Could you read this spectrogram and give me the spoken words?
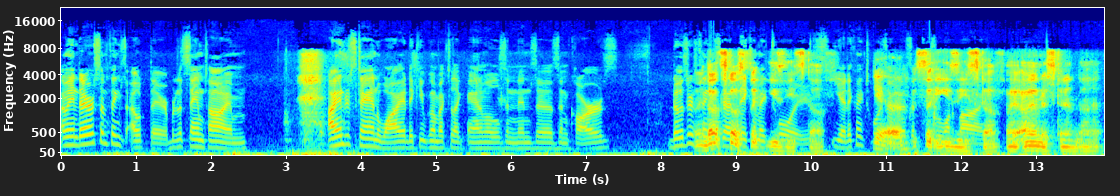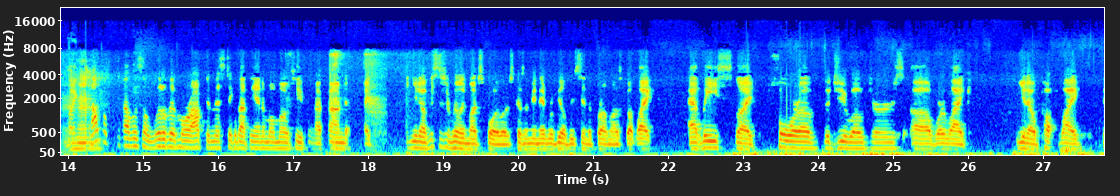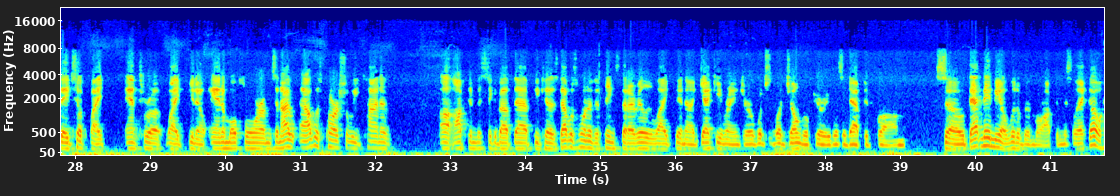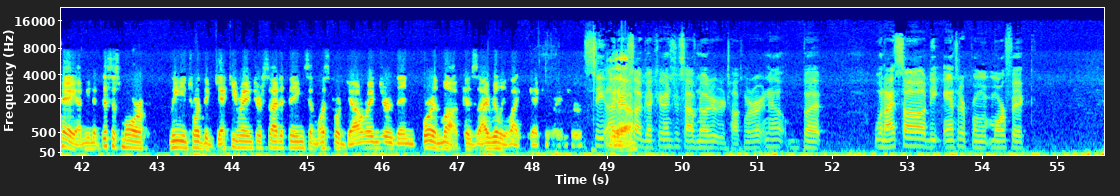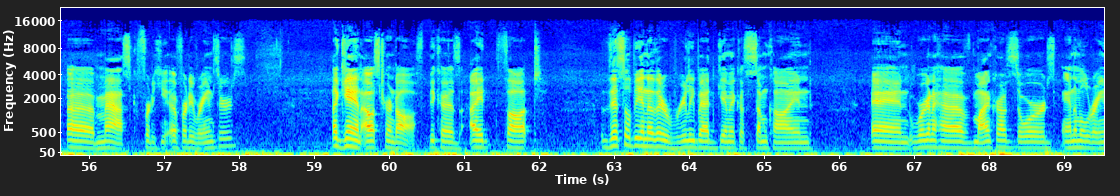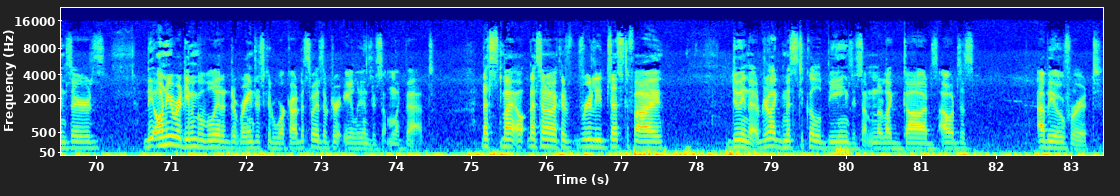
I mean, there are some things out there, but at the same time, I understand why they keep going back to like animals and ninjas and cars. Those are I mean, things that's that they just can the make easy toys. stuff. Yeah, they can make toys Yeah. out that It's the easy stuff. I, I understand that. Like, Mhm. I would say I was a little bit more optimistic about the animal motif, and I found like, you know, this isn't really much spoilers because I mean they revealed these in the promos, but like at least like four of the Zyuohgers uh, were like, you know, pu- like they took like anthro like you know animal forms, and I I was partially kind of uh, optimistic about that because that was one of the things that I really liked in uh, Geki Ranger, which is what Jungle Fury was adapted from. So that made me a little bit more optimistic. Like, oh hey, I mean, if this is more leaning toward the Geki Ranger side of things and less toward Gao Ranger, then we're in luck because I really like Geki Ranger. See, I Yeah. never saw Geki Ranger, so I have no idea what you're talking about right now. But when I saw the anthropomorphic uh, mask for the hu- uh, for the Rangers, again I was turned off because I thought this will be another really bad gimmick of some kind, and we're gonna have Minecraft Zords, Animal Rangers. The only redeemable way that the Rangers could work out this way is if they're aliens or something like that. That's my. That's the only way I could really justify doing that. If they're like mystical beings or something, they're like gods, I would just, I'd be over it.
